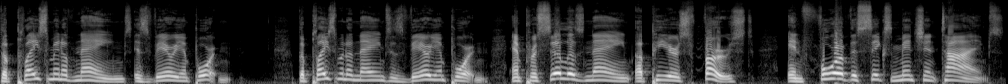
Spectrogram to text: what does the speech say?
the placement of names is very important. The placement of names is very important, and Priscilla's name appears first in four of the six mentioned times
